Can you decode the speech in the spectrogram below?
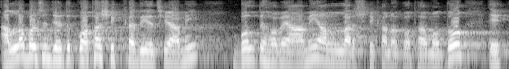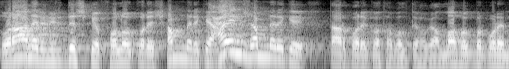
আল্লাহ বলছেন যেহেতু কথা শিক্ষা দিয়েছি আমি বলতে হবে, আমি আল্লাহর শেখানো কথা মতো এই কোরআনের নির্দেশকে ফলো করে সামনে রেখে, আইন সামনে রেখে তারপরে কথা বলতে হবে। আল্লাহ আকবর পড়েন।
